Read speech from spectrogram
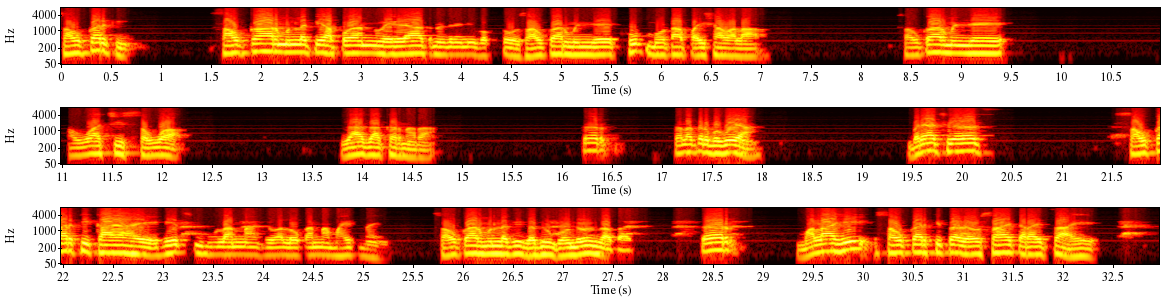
सावकारकी सावकार म्हणलं की आपण वेगळ्याच नजरेने बघतो. सावकार म्हणजे खूप मोठा पैशावाला. सावकार म्हणजे अव्वाची सव्वा. व्याज आकारणारा तर चला तर बघूया. बऱ्याच वेळेस सावकारकी काय आहे हेच मुलांना किंवा लोकांना माहीत नाही. सावकार म्हणलं की गधू गोंधळून जातात. तर मलाही सावकारकीचा व्यवसाय करायचा आहे.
